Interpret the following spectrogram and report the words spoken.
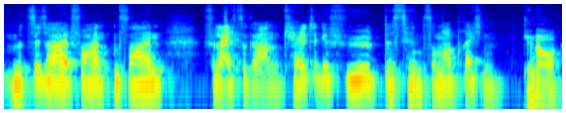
mit Sicherheit vorhanden sein, vielleicht sogar ein Kältegefühl bis hin zum Erbrechen. Genau.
